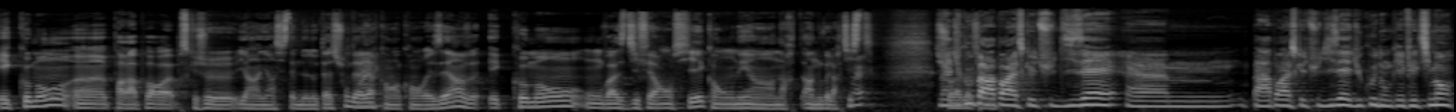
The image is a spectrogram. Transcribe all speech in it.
Et comment, euh, par rapport, à- parce que il y, a un- il y a un système de notation derrière Ouais. quand, quand on réserve, et comment on va se différencier quand on est un, art- un nouvel artiste Bah, du coup, par rapport à ce que tu disais, euh, par rapport à ce que tu disais, du coup, donc effectivement,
